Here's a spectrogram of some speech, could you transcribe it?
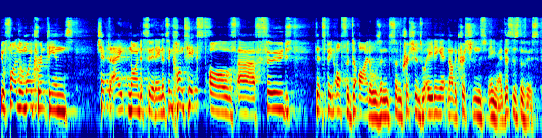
You'll find them in 1 Corinthians chapter 8, 9 to 13. It's in context of uh, food that's been offered to idols, and some Christians were eating it, and other Christians. Anyway, this is the verse.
